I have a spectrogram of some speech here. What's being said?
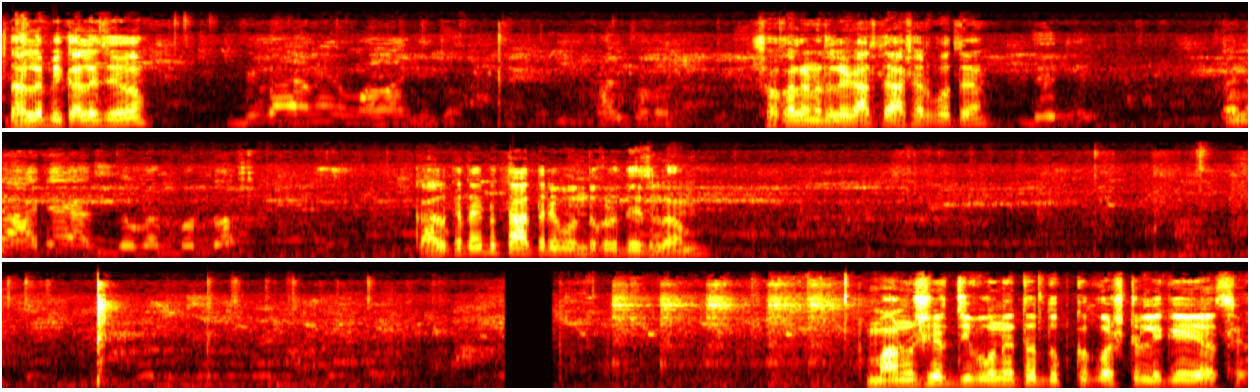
তাহলে বিকালে যেও? বিকালে আমি মালা দিত কাল সকাল। না তাহলে রাতে আসার পথে? দেখি কালকে তো একটু তাড়াতাড়ি বন্ধ করে দিয়েছিলাম। মানুষের জীবনে তো দুঃখ কষ্ট লেগেই আছে।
